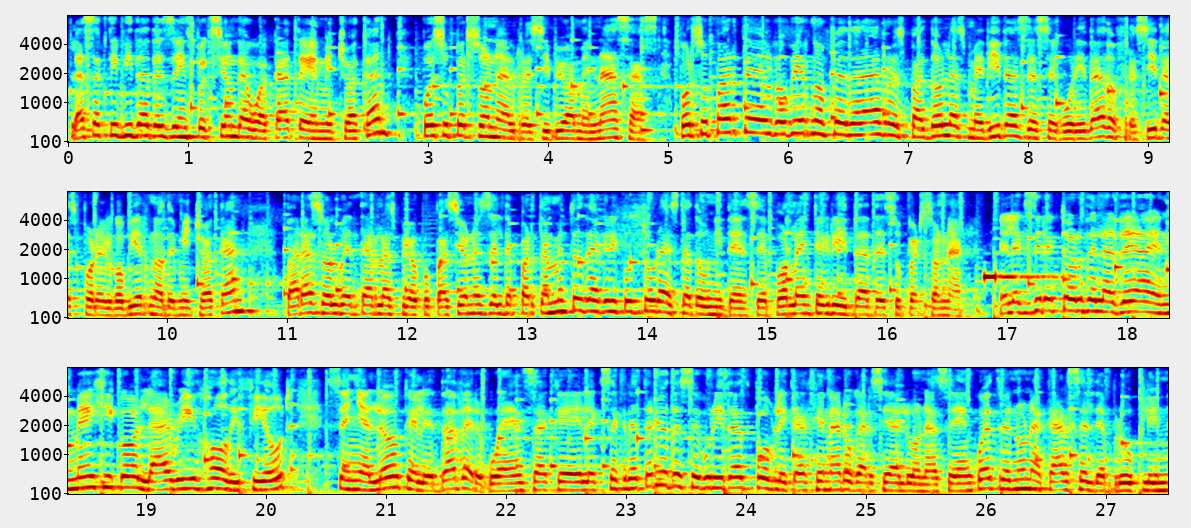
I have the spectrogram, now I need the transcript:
las actividades de inspección de aguacate en Michoacán, pues su personal recibió amenazas. Por su parte, el gobierno federal respaldó las medidas de seguridad ofrecidas por el gobierno de Michoacán para solventar las preocupaciones del Departamento de Agricultura estadounidense por la integridad de su personal. El exdirector de la DEA en México, Larry Holyfield, señaló que le da vergüenza que el exsecretario de Seguridad Pública, Genaro García Luna, se encuentre en una cárcel de Brooklyn,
